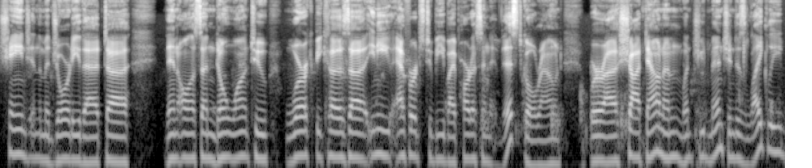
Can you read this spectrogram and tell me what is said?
change in the majority that uh, then all of a sudden don't want to work because uh, any efforts to be bipartisan this go round were uh, shot down on what you'd mentioned is likely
